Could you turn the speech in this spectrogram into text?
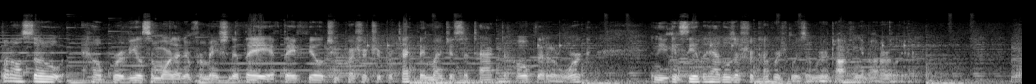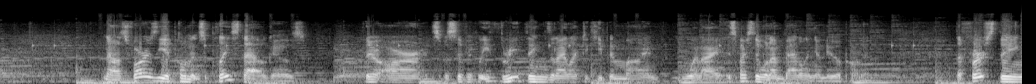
but also help reveal some more of that information. If they if they feel too pressured to protect, they might just attack to hope that it'll work. And you can see if they have those extra coverage moves that we were talking about earlier. Now, as far as the opponent's playstyle goes, there are specifically three things that I like to keep in mind when I, especially when I'm battling a new opponent. The first thing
